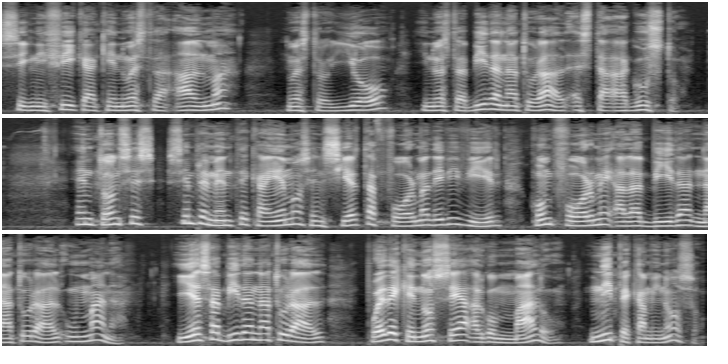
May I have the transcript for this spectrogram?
significa que nuestra alma, nuestro yo y nuestra vida natural está a gusto. entonces simplemente caemos en cierta forma de vivir conforme a la vida natural humana. Y esa vida natural puede que no sea algo malo ni pecaminoso.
